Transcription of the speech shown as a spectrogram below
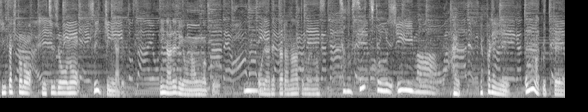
聴いた人の日常のスイッチになるになれるような音楽をやれたらなと思います、そのスイッチという意味は？はい。やっぱり音楽って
